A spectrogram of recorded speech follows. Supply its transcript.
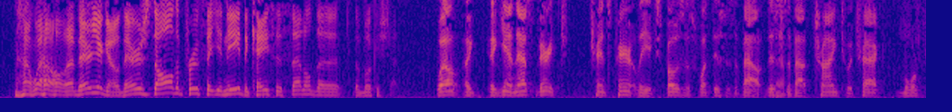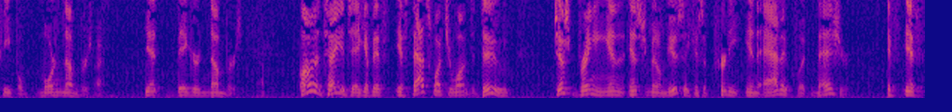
well, uh, there you go. There's all the proof that you need. The case is settled. The the book is shut. Well, again, that's very t- transparently exposes what this is about. This yeah. is about trying to attract more people, more numbers, right. get bigger numbers. Well, I'm going to tell you, Jacob, if if that's what you want to do, just bringing in instrumental music is a pretty inadequate measure. If if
